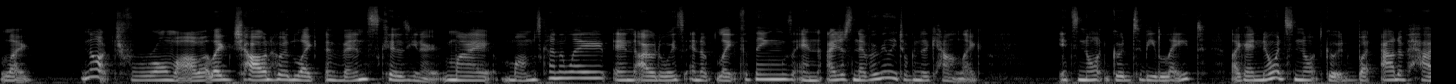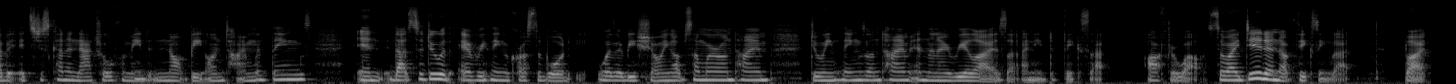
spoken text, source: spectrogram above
like not trauma, but like childhood like events because you know my mom's kind of late and I would always end up late for things and I just never really took into account like it's not good to be late. Like I know it's not good, but out of habit it's just kind of natural for me to not be on time with things and that's to do with everything across the board whether it be showing up somewhere on time, doing things on time and then I realized that I need to fix that after a while. So I did end up fixing that. But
